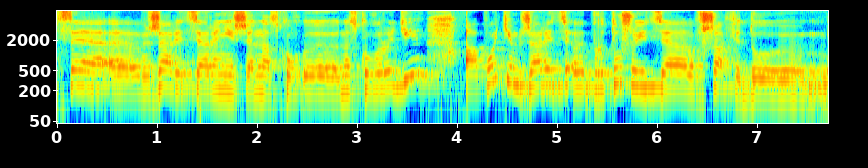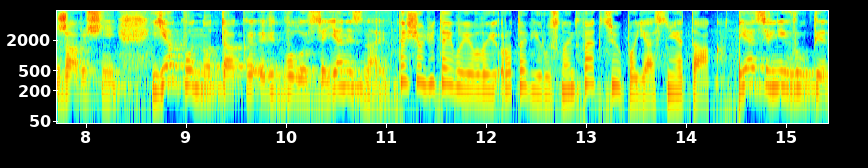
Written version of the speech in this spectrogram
Це е, жариться раніше на, сков- е, на сковороді, а потім жариться, е, протушується в шафі до е, жарочній. Як воно так відбулося, я не знаю. Те, що в дітей виявили ротовірусну інфекцію, пояснює так. В ясільній групі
